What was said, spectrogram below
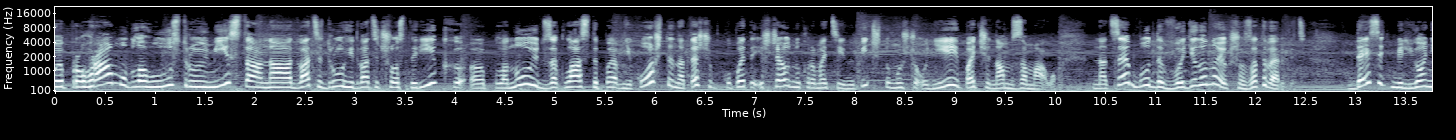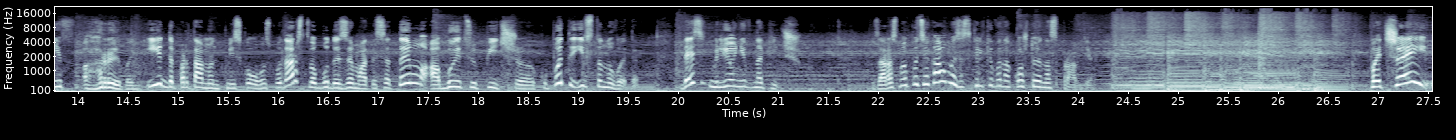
Програму благоустрою міста на 22-26 рік е, планують закласти певні кошти на те, щоб купити іще одну кремаційну піч, тому що однієї печі нам замало. На це буде виділено, якщо затвердять. 10 мільйонів гривень, і департамент міського господарства буде займатися тим, аби цю піч е, купити і встановити. 10 мільйонів на піч. Зараз ми поцікавимося, скільки вона коштує насправді. Печей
